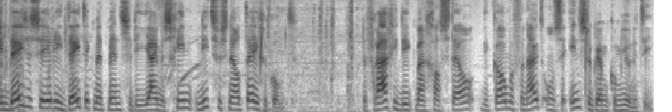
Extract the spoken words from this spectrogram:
In deze serie date ik met mensen die jij misschien niet zo snel tegenkomt. De vragen die ik mijn gast stel, die komen vanuit onze Instagram community.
